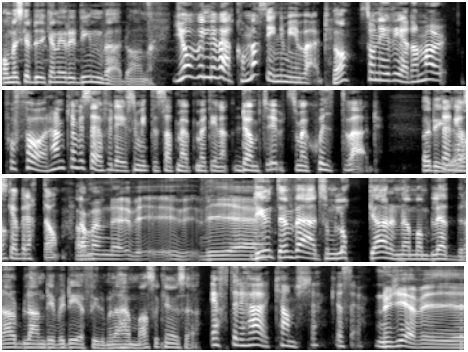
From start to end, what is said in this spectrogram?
Om vi ska dyka ner i din värld då Anna. Jag vill ni välkomnas in i min värld. Ja. Som ni redan har på förhand kan vi säga för dig som inte satt med på mig innan, dömt ut som en skitvärld. Det, Den ja. jag ska berätta om. Ja, men, eh, vi, vi, eh, det är ju inte en värld som lockar när man bläddrar bland DVD-filmerna hemma så kan jag ju säga. Efter det här, kanske, kan jag säga. Nu ger vi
